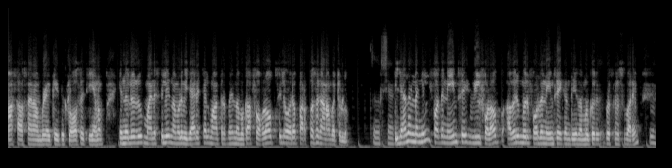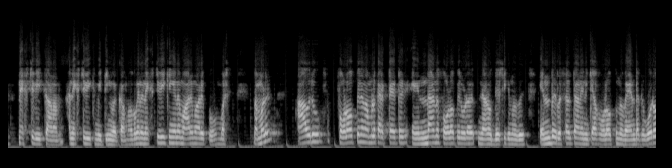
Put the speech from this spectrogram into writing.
മാസം അവസാനം ആകുമ്പോഴേക്ക് ഇത് ക്ലോസ് ചെയ്യണം എന്നുള്ളൊരു മനസ്സിൽ നമ്മൾ വിചാരിച്ചാൽ മാത്രമേ നമുക്ക് ആ ഫോളോ അപ്സിൽ ഓരോ പർപ്പസ് കാണാൻ പറ്റുള്ളൂ. തീർച്ചയായിട്ടും. ഇല്ലാന്നുണ്ടെങ്കിൽ for the name sake will follow up അവരും ഒരു ഫോർ ദ നെയിം സേക്ക് എന്ത് ചെയ്യും? നമുക്കൊരു പ്രിഫറൻസ് പറയും. നെക്സ്റ്റ് വീക്ക് കാണാം. നെക്സ്റ്റ് വീക്ക് മീറ്റിംഗ് വെക്കാം. അപ്പൊ അങ്ങനെ നെക്സ്റ്റ് വീക്ക് ഇങ്ങനെ മാറി മാറി പോകും. പക്ഷെ നമ്മൾ ആ ഒരു ഫോളോ അപ്പിനെ നമ്മൾ കറക്റ്റ് ആയിട്ട് എന്താണ് ഫോളോ അപ്പിലൂടെ ഞാൻ ഉദ്ദേശിക്കുന്നത്? എന്ത് റിസൾട്ട് ആണ് എനിക്ക് ആ ഫോളോ അപ്പ് വേണ്ടത്? ഓരോ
